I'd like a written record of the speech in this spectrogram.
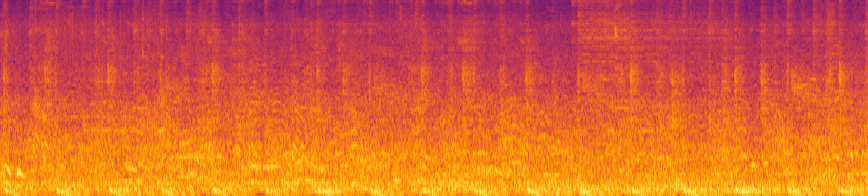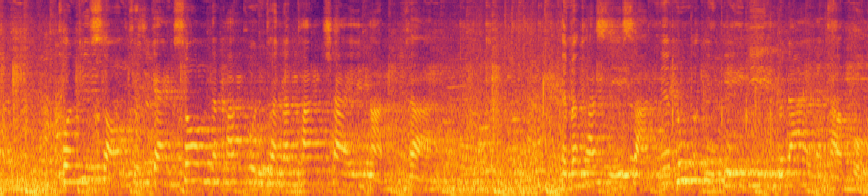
คนที่สองคือแกงส้มนะคะคุณธนทัศน์ชัยหัดค่ะเห็นไหมคะสีสันเนี่ยนุ่งกับกางเกงยีนก็ได้นะคคะรับผม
